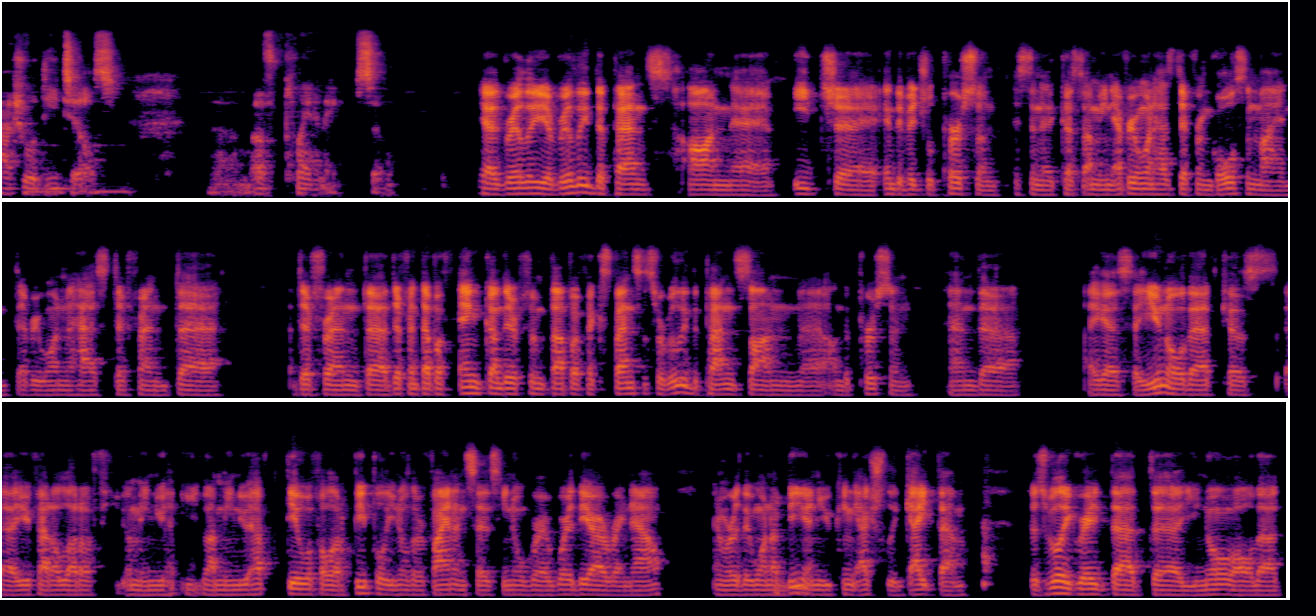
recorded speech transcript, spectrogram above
actual details um, of planning so yeah it really it really depends on uh, each uh, individual person isn't it because i mean everyone has different goals in mind everyone has different uh, different uh, different type of income, different type of expenses. So it really depends on uh, on the person. And uh, I guess you know that because uh, you've had a lot of. I mean, you, I mean, you have to deal with a lot of people. You know their finances. You know where where they are right now. and where they want to be, mm-hmm. and you can actually guide them. So it's really great that uh, you know all that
